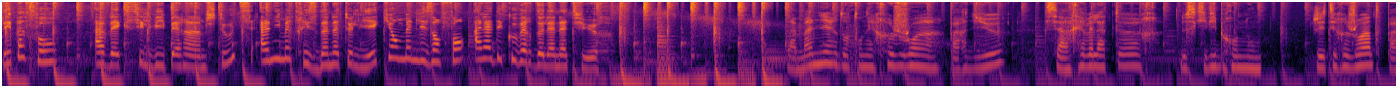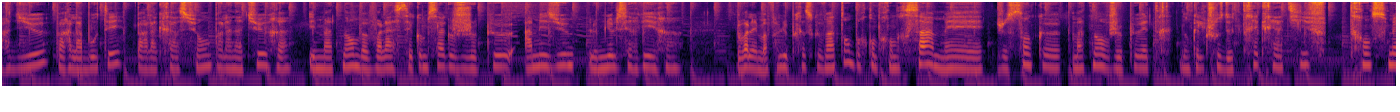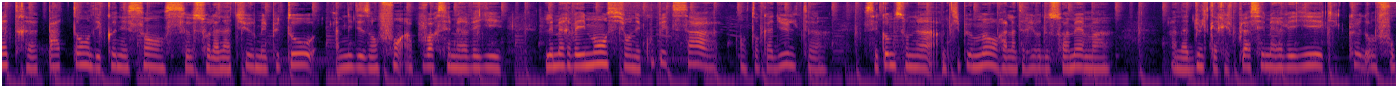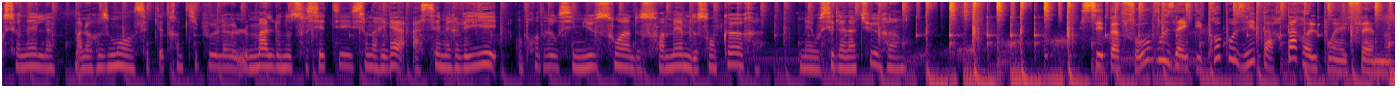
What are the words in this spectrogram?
C'est pas faux Avec Sylvie Perrin-Amstutz, animatrice d'un atelier qui emmène les enfants à la découverte de la nature. La manière dont on est rejoint par Dieu, c'est un révélateur de ce qui vibre en nous. J'ai été rejointe par Dieu, par la beauté, par la création, par la nature. Et maintenant, ben voilà, c'est comme ça que je peux, à mes yeux, le mieux le servir. Voilà, il m'a fallu presque 20 ans pour comprendre ça, mais je sens que maintenant je peux être dans quelque chose de très créatif, transmettre pas tant des connaissances sur la nature, mais plutôt amener des enfants à pouvoir s'émerveiller. L'émerveillement, si on est coupé de ça en tant qu'adulte, c'est comme si on est un petit peu mort à l'intérieur de soi-même. Un adulte qui arrive plus à s'émerveiller, qui est que dans le fonctionnel. Malheureusement, c'est peut-être un petit peu le, mal de notre société. Si on arrivait à, à s'émerveiller, on prendrait aussi mieux soin de soi-même, de son cœur, mais aussi de la nature. C'est pas faux, vous a été proposé par Parole.fm.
